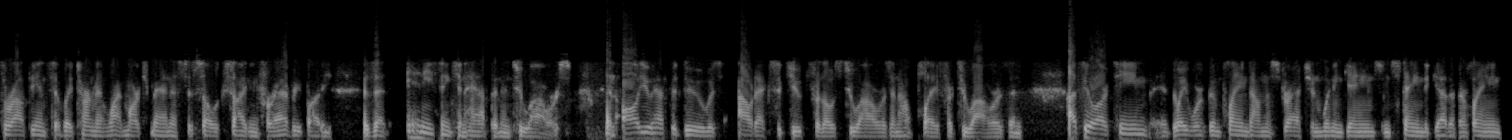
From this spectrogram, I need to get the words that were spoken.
throughout the NCAA tournament, why March Madness is so exciting for everybody, is that anything can happen in two hours. And all you have to do is out execute for those two hours and outplay for two hours. And I feel our team, the way we've been playing down the stretch and winning games and staying together and playing,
